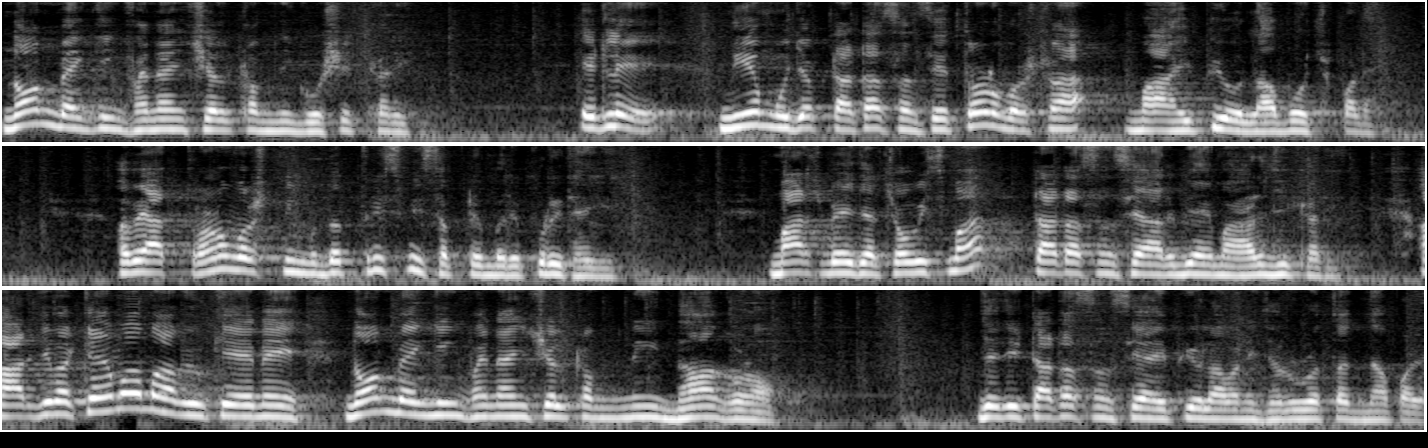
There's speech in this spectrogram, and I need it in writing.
નોન બેન્કિંગ ફાઇનાન્શિયલ કંપની ઘોષિત કરી. એટલે નિયમ મુજબ ટાટા સન્સે ત્રણ વર્ષમાં આઈપીઓ લાવવો જ પડે. હવે આ ત્રણ વર્ષની મુદત ત્રીસમી સપ્ટેમ્બરે પૂરી થઈ ગઈ. માર્ચ બે હજાર ચોવીસમાં ટાટા સન્સે આરબીઆઈમાં અરજી કરી. આ અરજીમાં કહેવામાં આવ્યું કે એને નોન બેન્કિંગ ફાઇનાન્શિયલ કંપની ના ગણો. જેથી ટાટા સન્સે આઈપીઓ લાવવાની જરૂરત જ ન પડે.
